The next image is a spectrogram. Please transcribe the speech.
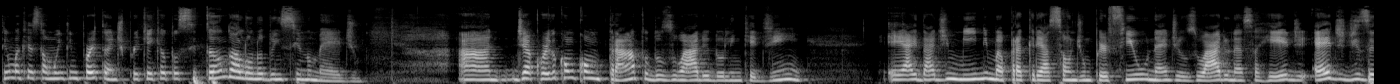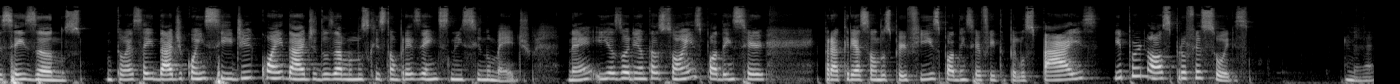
Tem uma questão muito importante, por que, que eu estou citando aluno do ensino médio? Ah, de acordo com o contrato do usuário do LinkedIn, é a idade mínima para a criação de um perfil né, de usuário nessa rede é de 16 anos. Então, essa idade coincide com a idade dos alunos que estão presentes no ensino médio, né? E as orientações podem ser para a criação dos perfis, podem ser feitas pelos pais e por nós, professores, né?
